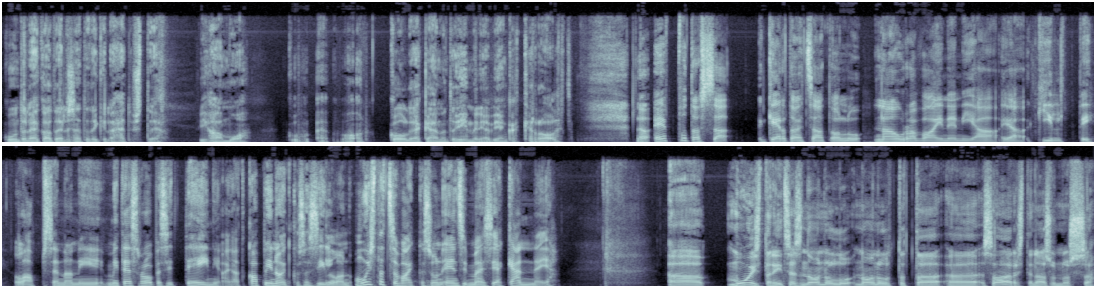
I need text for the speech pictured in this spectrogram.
kuuntelee kateellisena tätäkin lähetystä ja vihaa mua kun on kouluja käymätön ihminen ja vien kaikki roolit. No Eppu tuossa kertoi, että sä oot ollut nauravainen ja, ja kiltti lapsena, niin miten sit teiniajat? Kapinoitko sä silloin? Muistatko vaikka sun ensimmäisiä kännejä? Uh, muistan. Itse asiassa ne on ollut, ne on ollut tota, uh, Saaristen asunnossa.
